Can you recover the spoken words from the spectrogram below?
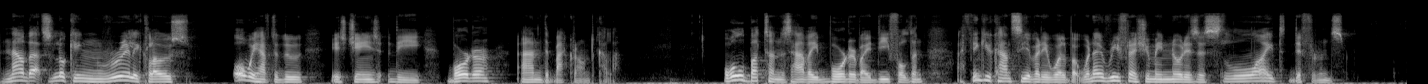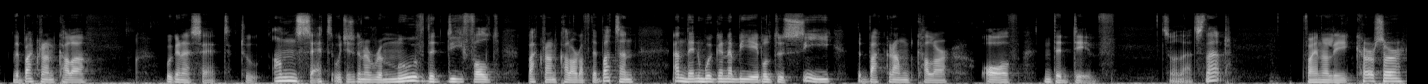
Now that's looking really close. All we have to do is change the border and the background color. All buttons have a border by default, and I think you can't see it very well, but when I refresh, you may notice a slight difference. The background color we're going to set to unset, which is going to remove the default background color of the button, and then we're going to be able to see the background color of the div. So that's that. Finally, cursor,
